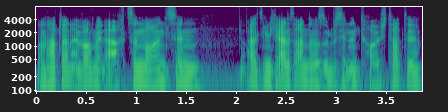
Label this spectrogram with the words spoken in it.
und habe dann einfach mit 18, 19, als mich alles andere so ein bisschen enttäuscht hatte,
